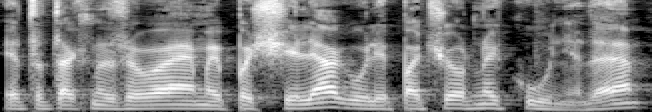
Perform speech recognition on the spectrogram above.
это так называемый по щелягу или по черной куне, да,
